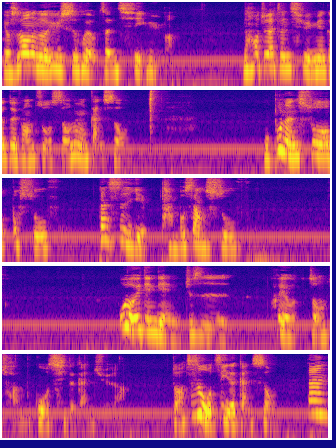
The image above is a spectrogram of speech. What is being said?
有时候那个浴室会有蒸汽浴嘛，然后就在蒸汽里面跟对方做的时候，那种感受，我不能说不舒服，但是也谈不上舒服。我有一点点就是会有种喘不过气的感觉啦，对啊，这是我自己的感受，但。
